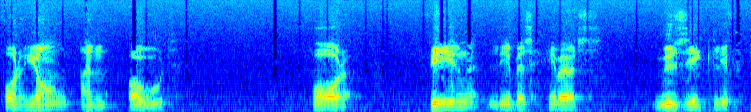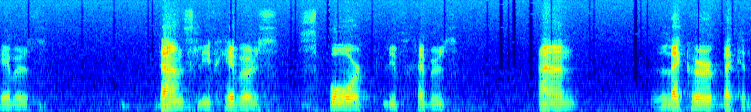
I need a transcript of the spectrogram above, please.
voor jong en oud, voor filmliefhebbers, muziekliefhebbers, dansliefhebbers, sportliefhebbers en lekker bekken.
